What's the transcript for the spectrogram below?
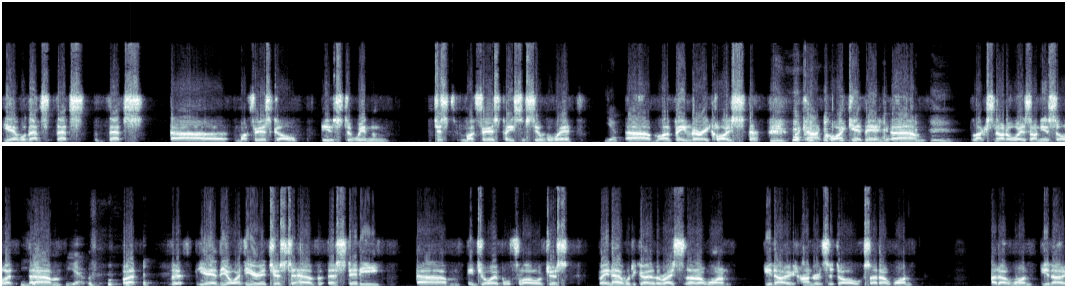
Yeah, well, that's that's that's uh, my first goal is to win just my first piece of silverware. Yep. Um, I've been very close. I can't quite get there. Um, luck's not always on your side. Yep. Um, yep. but the, yeah, the idea is just to have a steady, um, enjoyable flow of just being able to go to the races. I don't want you know hundreds of dogs. I don't want. I don't want you know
